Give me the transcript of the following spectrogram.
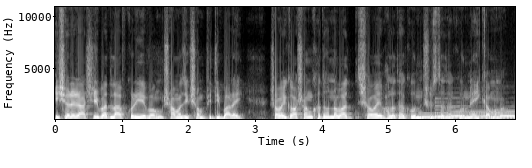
ঈশ্বরের আশীর্বাদ লাভ করি এবং সামাজিক সম্প্রীতি বাড়াই। সবাইকে অসংখ্য ধন্যবাদ। সবাই ভালো থাকুন, সুস্থ থাকুন, এই কামনা।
